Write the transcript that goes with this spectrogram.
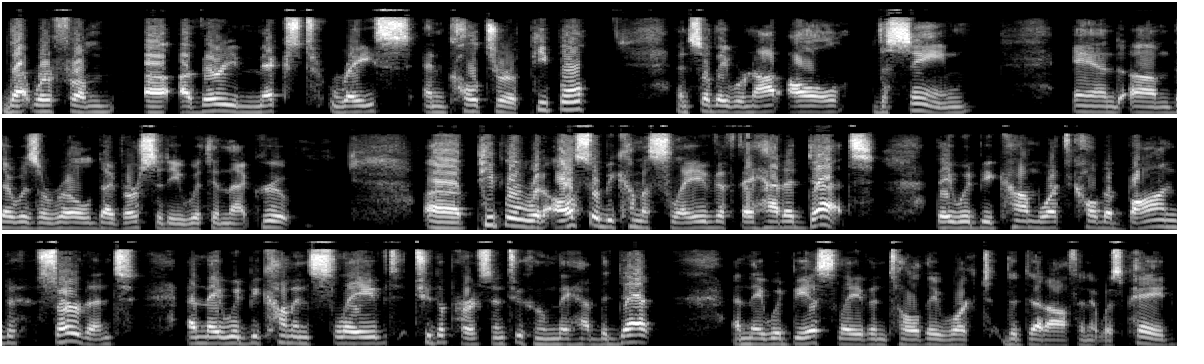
that were from uh, a very mixed race and culture of people. And so they were not all the same, and um, there was a real diversity within that group. Uh, people would also become a slave if they had a debt. They would become what's called a bond servant, and they would become enslaved to the person to whom they had the debt, and they would be a slave until they worked the debt off and it was paid.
